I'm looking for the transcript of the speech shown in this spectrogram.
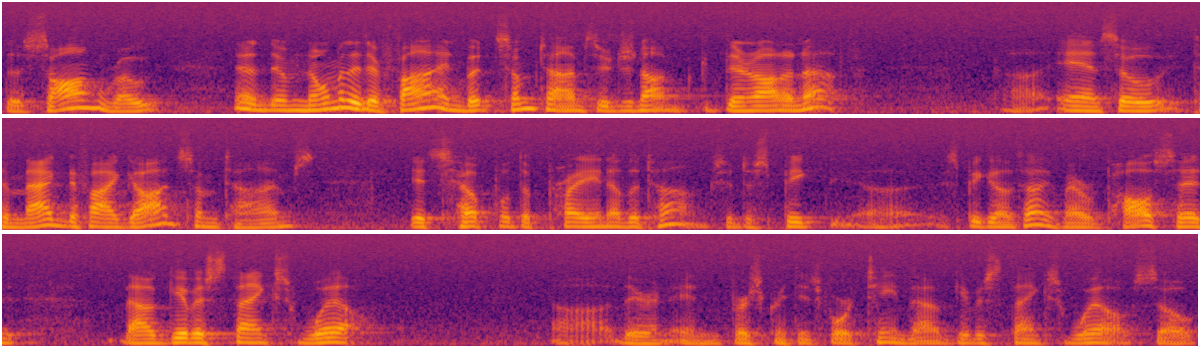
the song wrote. Normally they're fine, but sometimes they're just not they're not enough. Uh, and so to magnify God sometimes, it's helpful to pray in other tongues and to speak, uh, speak in other tongues. Remember, Paul said, thou givest thanks well. Uh, there in, in 1 Corinthians 14, thou givest thanks well. So,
